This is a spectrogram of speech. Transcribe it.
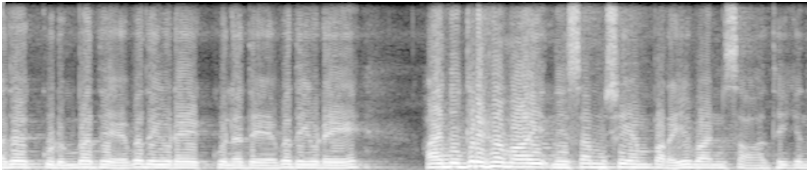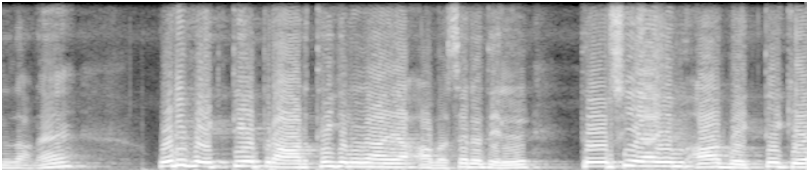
അത് കുടുംബദേവതയുടെ കുലദേവതയുടെ അനുഗ്രഹമായി നിസ്സംശയം പറയുവാൻ സാധിക്കുന്നതാണ്. ഒരു വ്യക്തി പ്രാർത്ഥിക്കുന്നതായ അവസരത്തിൽ തീർച്ചയായും ആ വ്യക്തിക്ക്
